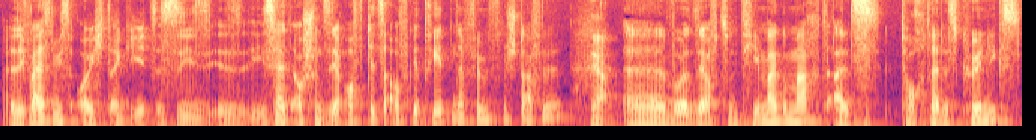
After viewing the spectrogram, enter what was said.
Also ich weiß nicht, wie es euch da geht. Es, sie, sie, ist halt auch schon sehr oft jetzt aufgetreten in der fünften Staffel. Ja. Äh, wurde sehr oft zum Thema gemacht als Tochter des Königs.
